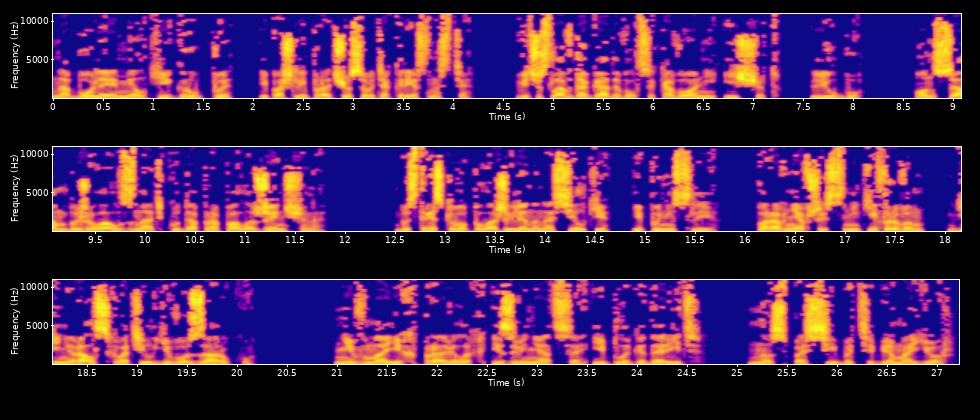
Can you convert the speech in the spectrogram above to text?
на более мелкие группы и пошли прочесывать окрестности. Вячеслав догадывался, кого они ищут. Любу. Он сам бы желал знать, куда пропала женщина. Быстрецкого положили на носилки и понесли. Поравнявшись с Никифоровым, генерал схватил его за руку. Не в моих правилах извиняться и благодарить, но спасибо тебе, майор,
